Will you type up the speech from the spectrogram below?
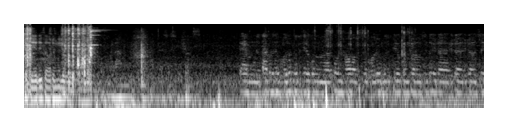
দিয়ে দিতে পারে মিলে যাবে। এম তারপরে ভোজন পদ্ধতি কোন কোন খাওয়া হচ্ছে ভোজন পদ্ধতি কোন খাওয়া হচ্ছে এটা এটা এটা হচ্ছে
